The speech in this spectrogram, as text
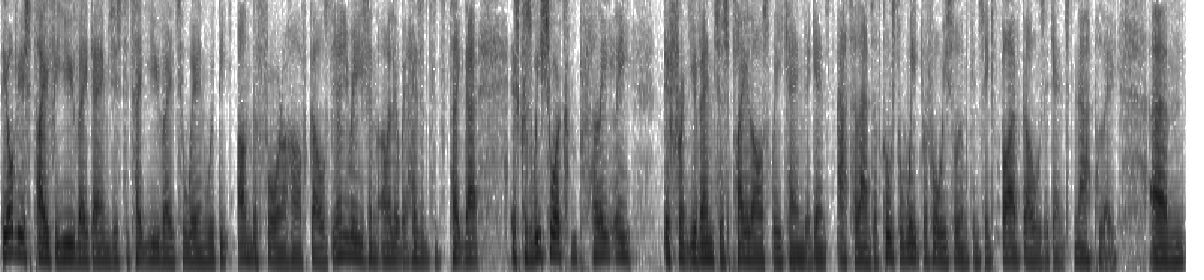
The obvious play for Juve games is to take Juve to win with the under four and a half goals. The only reason I'm a little bit hesitant to take that is because we saw a completely different Juventus play last weekend against Atalanta. Of course, the week before we saw them concede five goals against Napoli. Um,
